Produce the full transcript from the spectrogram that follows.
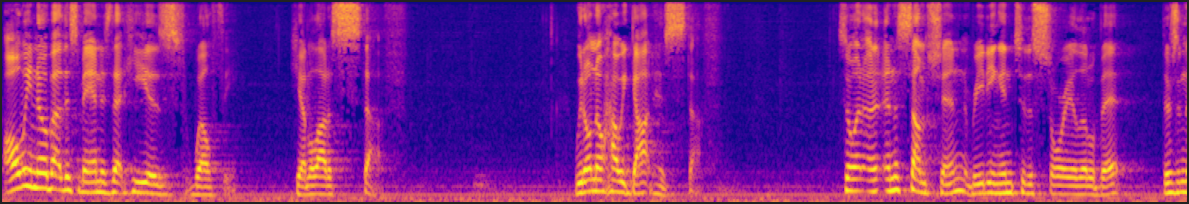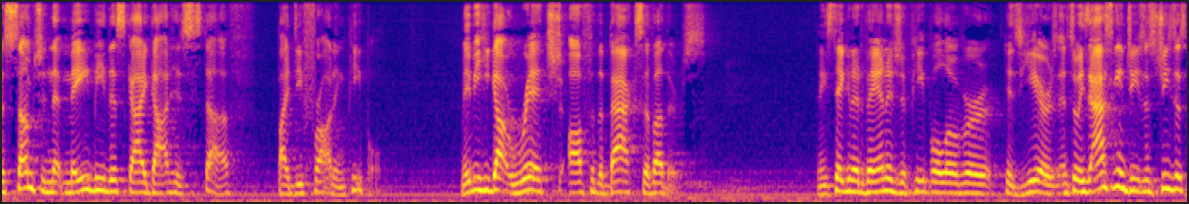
all we know about this man is that he is wealthy, he had a lot of stuff. We don't know how he got his stuff. So, an, an, assumption, reading into the story a little bit, there's an assumption that maybe this guy got his stuff by defrauding people. Maybe he got rich off of the backs of others. And he's taken advantage of people over his years. And so he's asking Jesus, Jesus,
